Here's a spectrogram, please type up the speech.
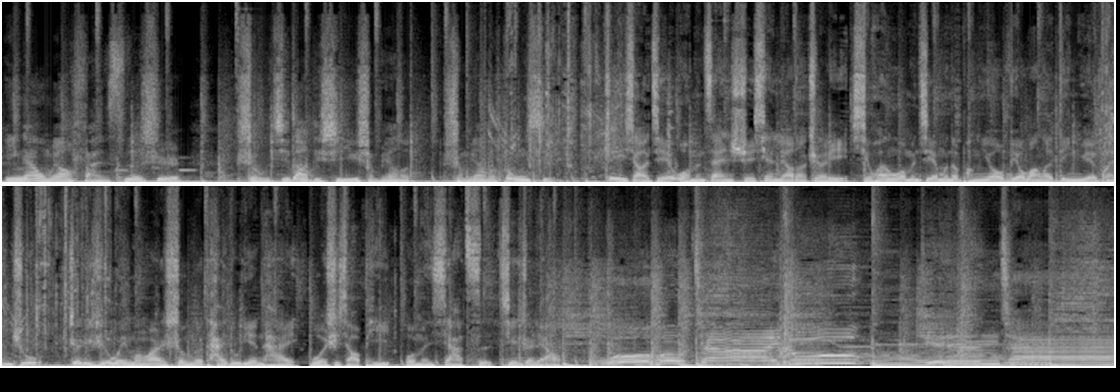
应该我们要反思的是，手机到底是一个什么样的什么样的东西？这一小节我们暂时先聊到这里。喜欢我们节目的朋友，别忘了订阅关注。这里是为梦而生的态度电台，我是小皮，我们下次接着聊。哦，态度电台。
